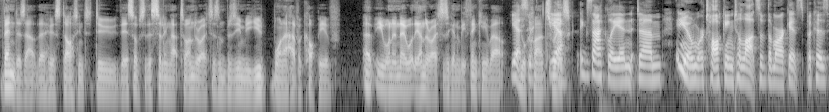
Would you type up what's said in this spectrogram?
vendors out there who are starting to do this. Obviously, they're selling that to underwriters, and presumably you'd want to have a copy of. Uh, you want to know what the underwriters are going to be thinking about yes, your client's yeah, risk. Exactly. And, um, you know, we're talking to lots of the markets because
